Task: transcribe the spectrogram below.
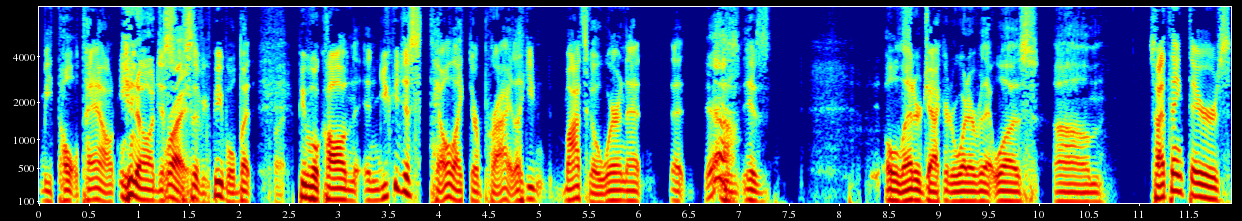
meet the whole town, you know, just Right. specific people. But Right. people call and, and you could just tell like their pride, like you, Motzko wearing that that Yeah. his, his old letter jacket or whatever that was. Um, so I think there's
